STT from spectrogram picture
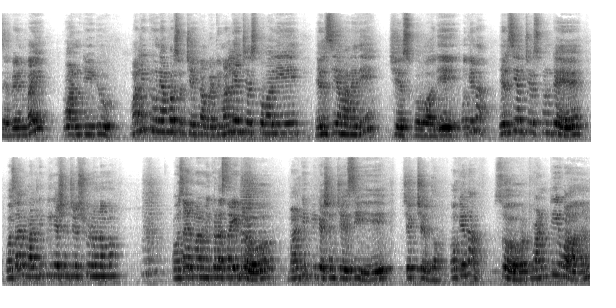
seven by twenty two. మళ్ళీ టూ నెంబర్స్ వచ్చాయి కాబట్టి మళ్ళీ ఏం చేసుకోవాలి? ఎల్సిఎం అనేది చేసుకోవాలి. ఓకేనా? ఎల్సిఎం చేసుకుంటే ఒకసారి మల్టిప్లికేషన్ చేసి చూడండి ఒకసారి మనం ఇక్కడ సైడ్లో మల్టిప్లికేషన్ చేసి చెక్ చేద్దాం. ఓకేనా? So twenty one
